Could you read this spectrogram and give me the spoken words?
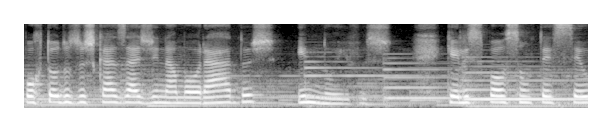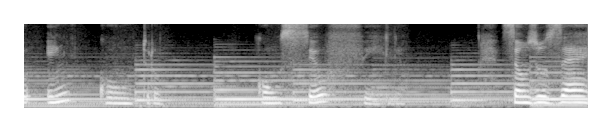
por todos os casais de namorados e noivos, que eles possam ter seu encontro com o seu filho. São José,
